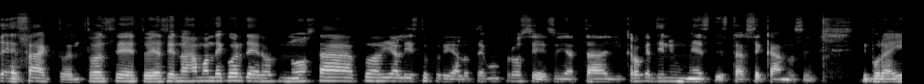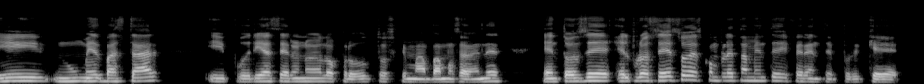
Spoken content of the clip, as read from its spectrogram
Exacto, entonces estoy haciendo jamón de cordero, no está todavía listo, pero ya lo tengo en proceso, ya está, y creo que tiene un mes de estar secándose. Y por ahí un mes va a estar y podría ser uno de los productos que más vamos a vender. Entonces el proceso es completamente diferente porque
